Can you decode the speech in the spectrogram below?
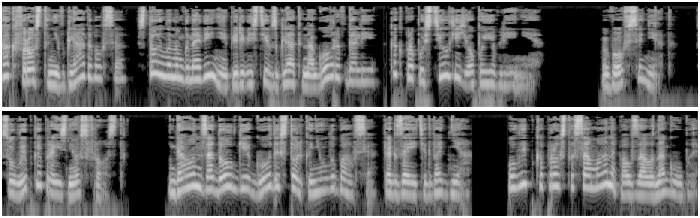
Как Фрост не вглядывался, стоило на мгновение перевести взгляд на горы вдали, как пропустил ее появление. «Вовсе нет», — с улыбкой произнес Фрост. Да он за долгие годы столько не улыбался, как за эти два дня. Улыбка просто сама наползала на губы.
